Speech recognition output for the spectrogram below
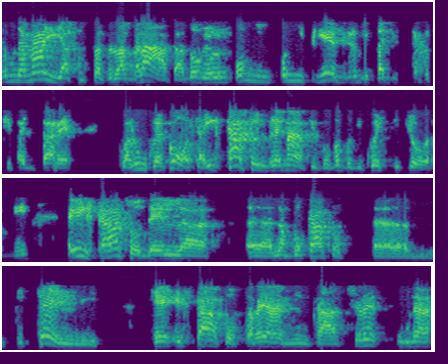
una maglia tutta slabbrata dove ogni, ogni PM, ogni magistrato ci fa pensare qualunque cosa. Il caso emblematico proprio di questi giorni è il caso dell'avvocato eh, eh, Pittelli che è stato tre anni in carcere, una,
